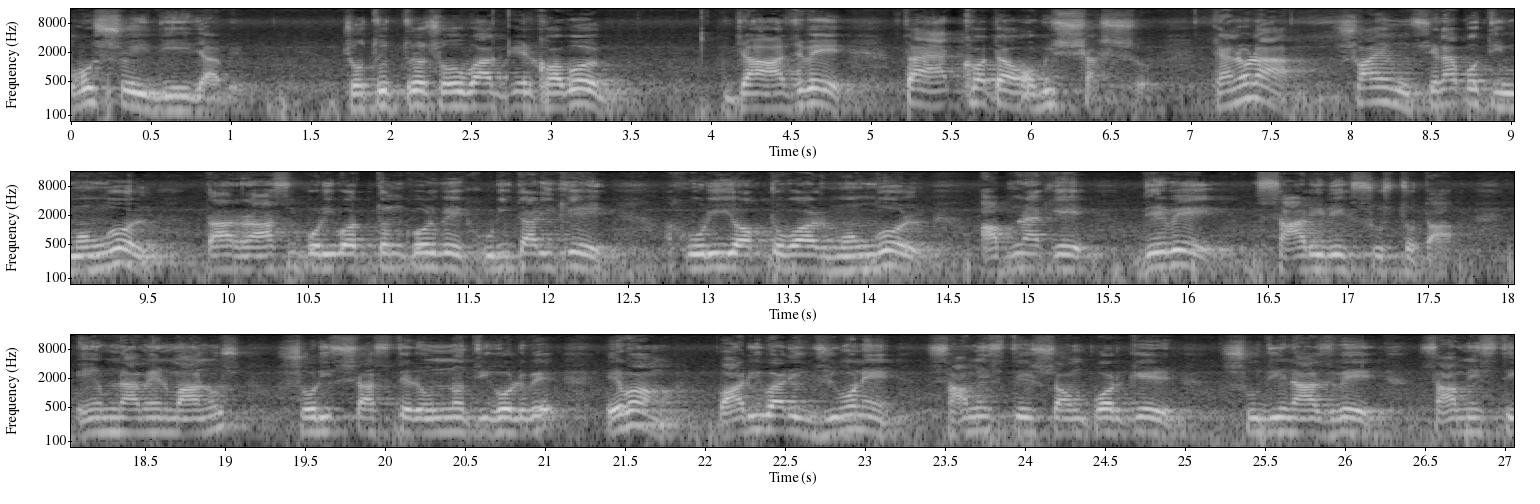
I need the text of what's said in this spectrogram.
অবশ্যই দিয়ে যাবে। চতুর্থ সৌভাগ্যের খবর যা আসবে তা এক কথা অবিশ্বাস্য। কেননা স্বয়ং সেনাপতি মঙ্গল তার রাশি পরিবর্তন করবে কুড়ি তারিখে। কুড়ি অক্টোবর মঙ্গল আপনাকে দেবে শারীরিক সুস্থতা। এম নামের মানুষ শরীর স্বাস্থ্যের উন্নতি ঘটবে এবং পারিবারিক জীবনে স্বামী স্ত্রীর সম্পর্কের সুদিন আসবে। স্বামী স্ত্রী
